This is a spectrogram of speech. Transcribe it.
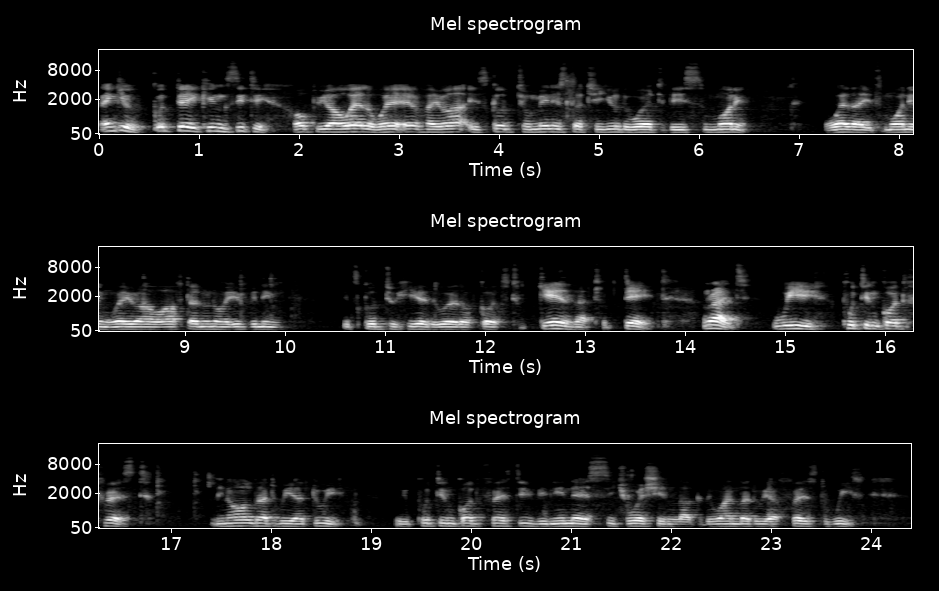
Thank you. Good day, King City. Hope you are well wherever you are. It's good to minister to you the word this morning. Whether it's morning where you are, or afternoon or evening, it's good to hear the word of God together today. All right, we put in God first in all that we are doing. We put in God first, even in a situation like the one that we are faced with.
